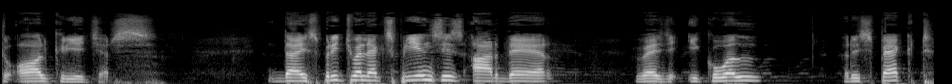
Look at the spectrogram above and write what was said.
to all creatures. The spiritual experiences are there where equal respect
